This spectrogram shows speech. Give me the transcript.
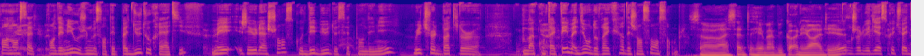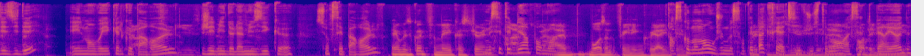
pendant cette pandémie où je ne me sentais pas du tout créatif. Mais j'ai eu la chance qu'au début de cette pandémie, Richard Butler m'a contacté et m'a dit on devrait écrire des chansons ensemble. so I said to him, "Have you got any ideas?" Donc je lui ai dit est-ce que tu as des idées? Et il m'a envoyé quelques paroles. J'ai mis de la musique euh, sur ces paroles. It was good for me because during Mais c'était bien pour moi. I wasn't feeling creative. Parce qu'au moment où je ne me sentais pas usually justement there à cette période,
